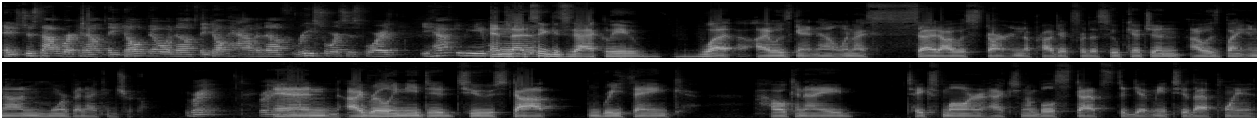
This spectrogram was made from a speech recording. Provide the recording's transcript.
and it's just not working out. They don't know enough. They don't have enough resources for it you have to be able and that's exactly what I was getting at when I said I was starting the project for the soup kitchen. I was biting on more than I can chew. Right. Right. And I really needed to stop, rethink how can I take smaller actionable steps to get me to that point?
